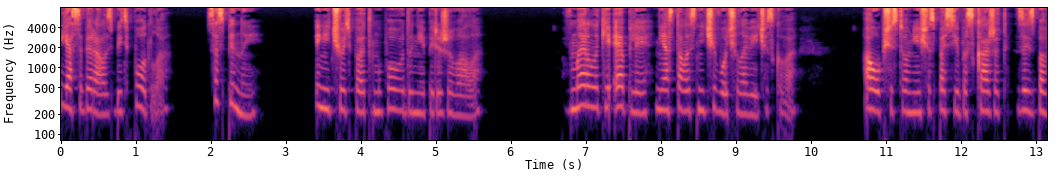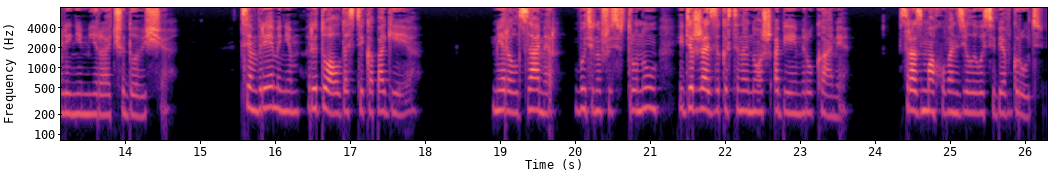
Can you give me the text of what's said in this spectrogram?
Я собиралась бить подло, со спины, и ничуть по этому поводу не переживала. В Мерлоке Эпли не осталось ничего человеческого, а общество мне еще спасибо скажет за избавление мира от чудовища. Тем временем ритуал достиг апогея. Мерл замер, вытянувшись в струну и держась за костяной нож обеими руками. С размаху вонзил его себе в грудь.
